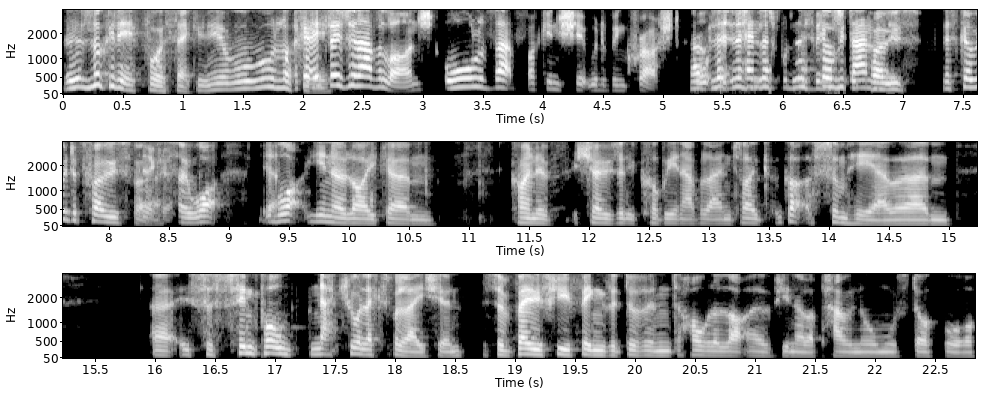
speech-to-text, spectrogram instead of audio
Look at it for a second. Yeah, we'll, we'll look Okay, if there's an avalanche, all of that fucking shit would have been crushed. No, let, us let's, let's have go with the pros. Let's go with the pros first. okay. So what? Yeah. What you know, like um, kind of shows that it could be an avalanche. Like I've got some here. Um, uh, it's a simple, natural explanation. It's a very few things that doesn't hold a lot of you know, like paranormal stuff or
